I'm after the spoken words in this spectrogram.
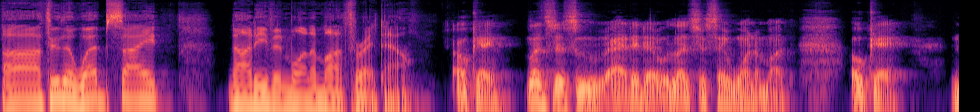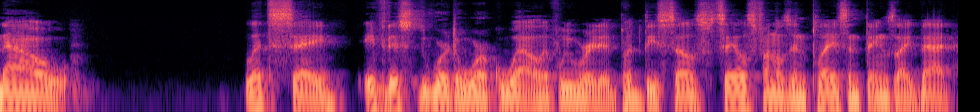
Uh, through the website, not even one a month right now. Okay, let's just add it. Let's just say one a month. Okay, now let's say if this were to work well, if we were to put these sales sales funnels in place and things like that,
